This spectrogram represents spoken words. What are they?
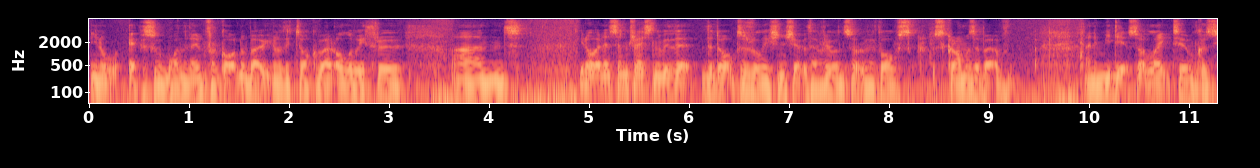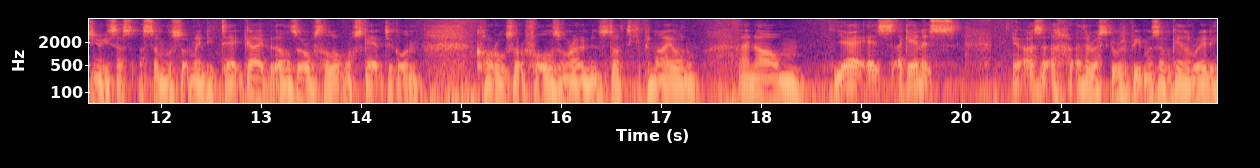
you know episode one and then forgotten about. You know they talk about it all the way through, and you know, and it's interesting the way that the Doctor's relationship with everyone sort of evolves. Scrum is a bit of an immediate sort of like to him because you know he's a, a similar sort of minded tech guy, but the others are also a lot more sceptical, and Coral sort of follows him around and stuff to keep an eye on him. And um, yeah, it's again, it's you know, as a, at the risk of repeating myself again already,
